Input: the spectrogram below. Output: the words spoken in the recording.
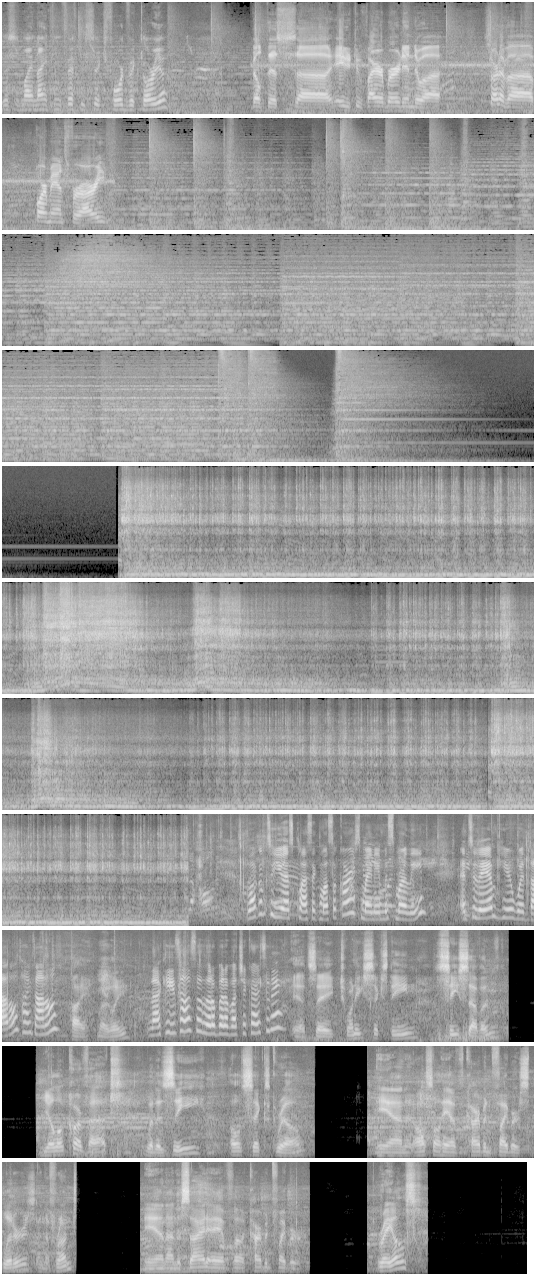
This is my 1956 Ford Victoria. Built this uh, 82 Firebird into a sort of a poor man's Ferrari. Welcome to US Classic Muscle Cars. My name is Marlene, and today I'm here with Donald. Hi, Donald. Hi, Marlene. Now, can you tell us a little bit about your car today? It's a 2016 C7 yellow Corvette with a Z06 grille, and it also have carbon fiber splitters on the front, and on the side I have uh, carbon fiber rails,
